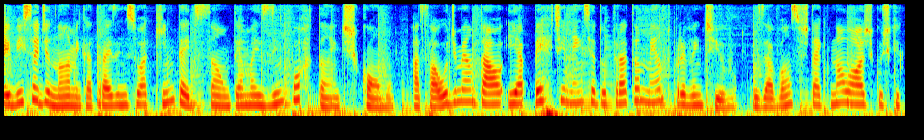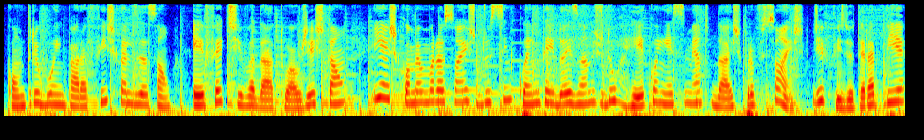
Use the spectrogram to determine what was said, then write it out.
Revista Dinâmica traz em sua quinta edição temas importantes como a saúde mental e a pertinência do tratamento preventivo, os avanços tecnológicos que contribuem para a fiscalização efetiva da atual gestão e as comemorações dos 52 anos do reconhecimento das profissões de fisioterapia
